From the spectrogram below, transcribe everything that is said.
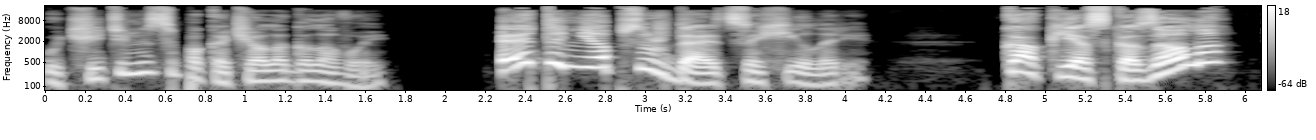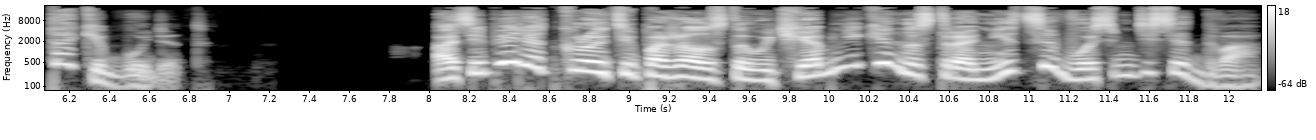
учительница покачала головой. Это не обсуждается, Хиллари. Как я сказала, так и будет. А теперь откройте, пожалуйста, учебники на странице 82.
